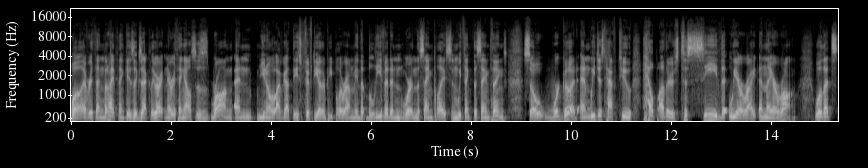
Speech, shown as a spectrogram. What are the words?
Well, everything that I think is exactly right, and everything else is wrong. And you know, I've got these fifty other people around me that believe it, and we're in the same place, and we think the same things. So we're good, and we just have to help others to see that we are right and they are wrong. Well, that's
